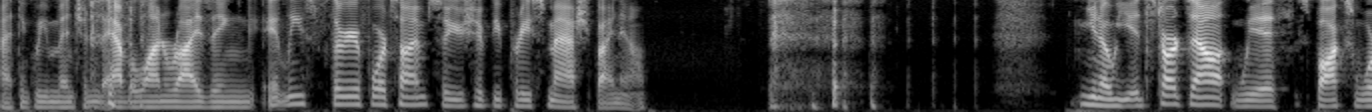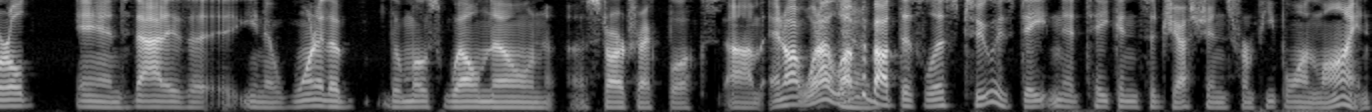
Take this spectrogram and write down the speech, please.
I think we mentioned Avalon Rising at least three or four times, so you should be pretty smashed by now. you know, it starts out with Spock's World, and that is a you know one of the the most well known uh, Star Trek books. Um, and I, what I loved Yeah. about this list too is Dayton had taken suggestions from people online,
